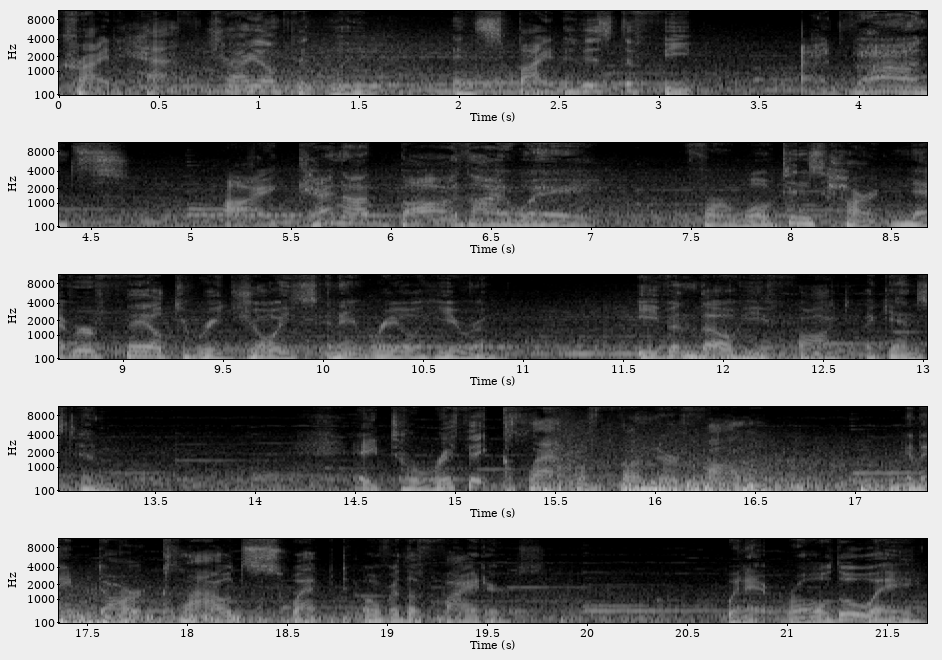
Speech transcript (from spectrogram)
cried half triumphantly, in spite of his defeat, Advance! I cannot bar thy way. For Wotan's heart never failed to rejoice in a real hero, even though he fought against him. A terrific clap of thunder followed, and a dark cloud swept over the fighters. When it rolled away,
